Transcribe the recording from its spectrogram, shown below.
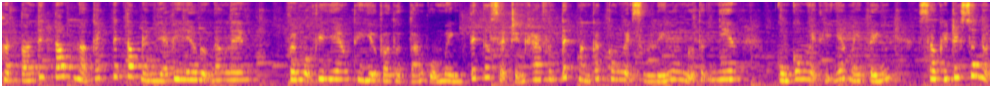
Thuật toán TikTok là cách TikTok đánh giá video được đăng lên. Với mỗi video thì dựa vào thuật toán của mình, TikTok sẽ triển khai phân tích bằng các công nghệ xử lý ngôn ngữ tự nhiên, cùng công nghệ thị giác máy tính. Sau khi trích xuất nội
